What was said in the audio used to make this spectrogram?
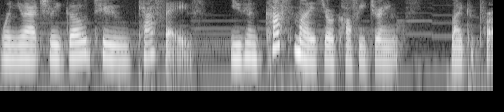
when you actually go to cafes you can customize your coffee drinks like a pro.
